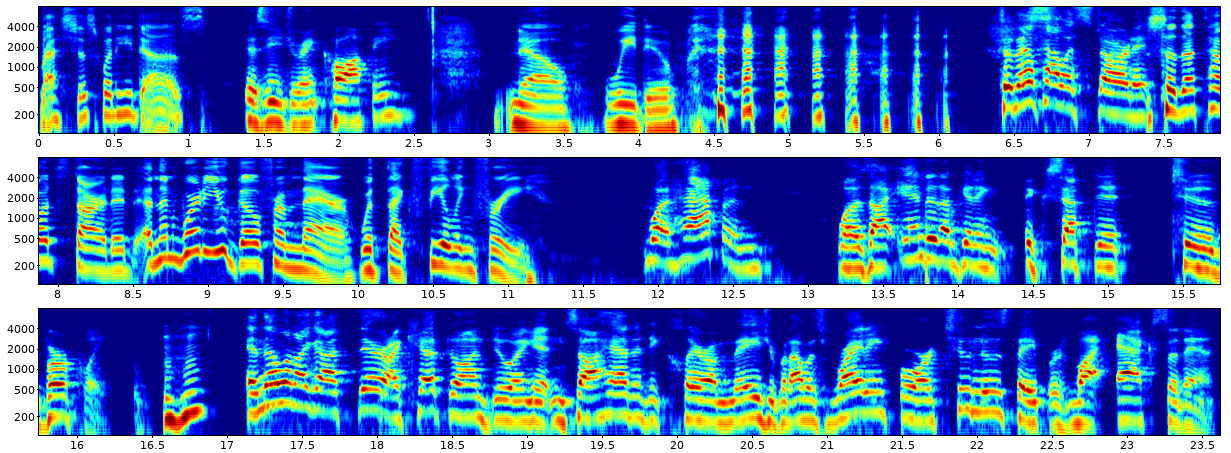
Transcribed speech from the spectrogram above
That's just what he does. Does he drink coffee? No, we do. So that's how it started. so that's how it started. And then where do you go from there with like feeling free? What happened was I ended up getting accepted to Berkeley. Mhm. And then when I got there, I kept on doing it. And so I had to declare a major, but I was writing for two newspapers by accident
